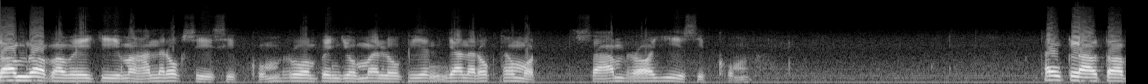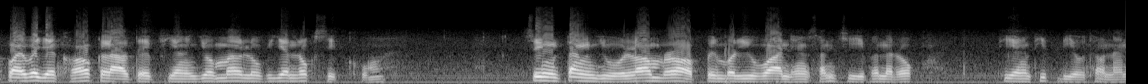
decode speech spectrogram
ล้อมรอบอเวจีมหานรกสี่สิบขุม รวมเป็นยมโลกียนยานรกทั้งหมดสามร้อยยี่สิบขุม ท่านกล่าวต่อไปว่าจะขอกล่าวแต่เพียงยมโลกียนรกสิบขุม ซึ่งตั้งอยู่ล้อมรอบเป็นบริวารแห่งสันชีพระนรก เพียงทิศเดียวเท่านั้น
